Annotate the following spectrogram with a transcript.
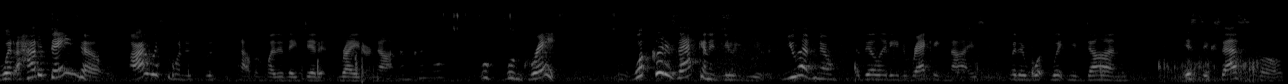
What? How did they know? I was the one who's supposed to tell them whether they did it right or not. I'm going, Well, well great. What good is that going to do to you? If you have no ability to recognize whether what, what you've done is successful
